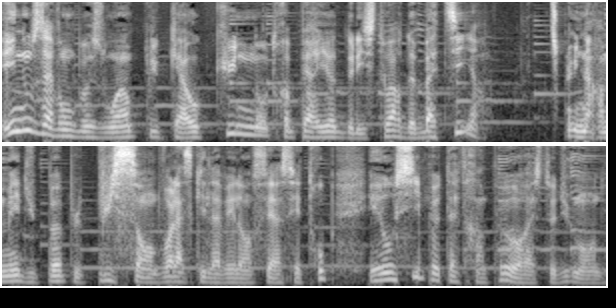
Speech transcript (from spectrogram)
Et nous avons besoin, plus qu'à aucune autre période de l'histoire, de bâtir une armée du peuple puissante. Voilà ce qu'il avait lancé à ses troupes et aussi peut-être un peu au reste du monde.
